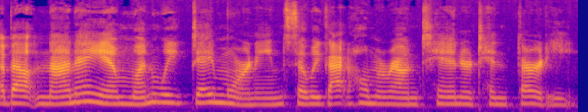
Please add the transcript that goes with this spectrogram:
about 9 a.m. one weekday morning, so we got home around 10 or 10:30.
